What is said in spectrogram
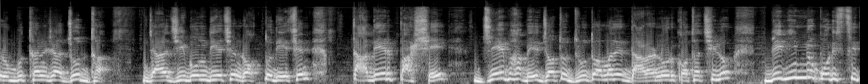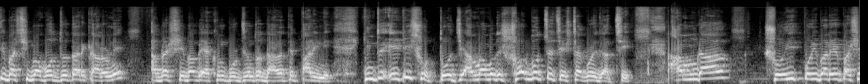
চব্বিশের অভ্যুত্থানে যারা যোদ্ধা যারা জীবন দিয়েছেন, রক্ত দিয়েছেন, তাদের পাশে যেভাবে যত দ্রুত আমাদের দাঁড়ানোর কথা ছিল, বিভিন্ন পরিস্থিতি বা সীমাবদ্ধতার কারণে আমরা সেভাবে এখন পর্যন্ত দাঁড়াতে পারিনি। কিন্তু এটি সত্য যে আমরা আমাদের সর্বোচ্চ চেষ্টা করে যাচ্ছি। আমরা শহীদ পরিবারের পাশে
